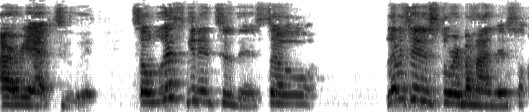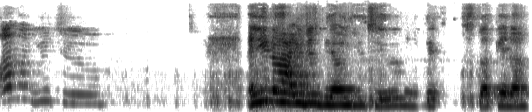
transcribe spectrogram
I react to it. So let's get into this. So let me tell you the story behind this. So I'm on YouTube, and you know how you just be on YouTube and you get stuck in a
